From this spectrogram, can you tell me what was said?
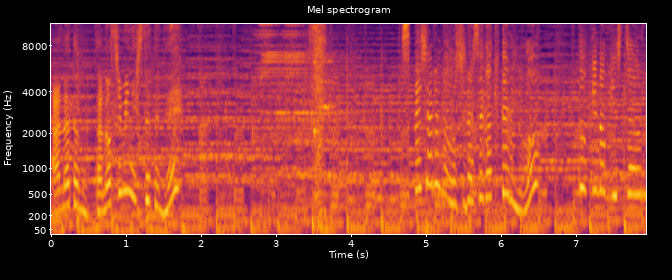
あなたも楽しみにしててね。スペシャルなお知らせが来てるよ。ドキドキしちゃうね。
